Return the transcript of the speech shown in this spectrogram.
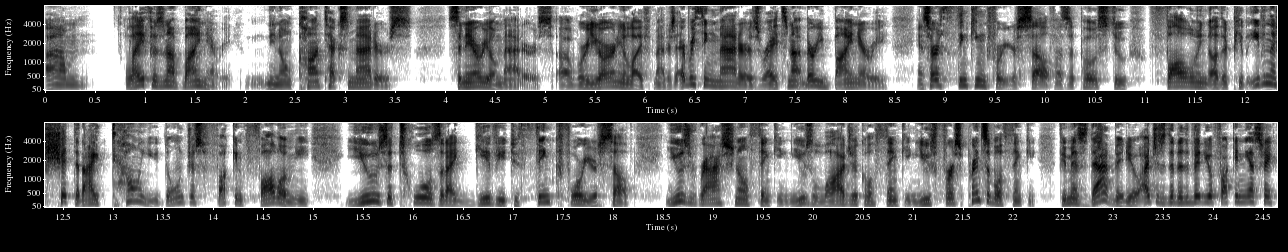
Um, life is not binary. You know, context matters. Scenario matters. Uh, where you are in your life matters. Everything matters, right? It's not very binary. And start thinking for yourself as opposed to following other people. Even the shit that I tell you, don't just fucking follow me. Use the tools that I give you to think for yourself. Use rational thinking. Use logical thinking. Use first principle thinking. If you missed that video, I just did a video fucking yesterday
